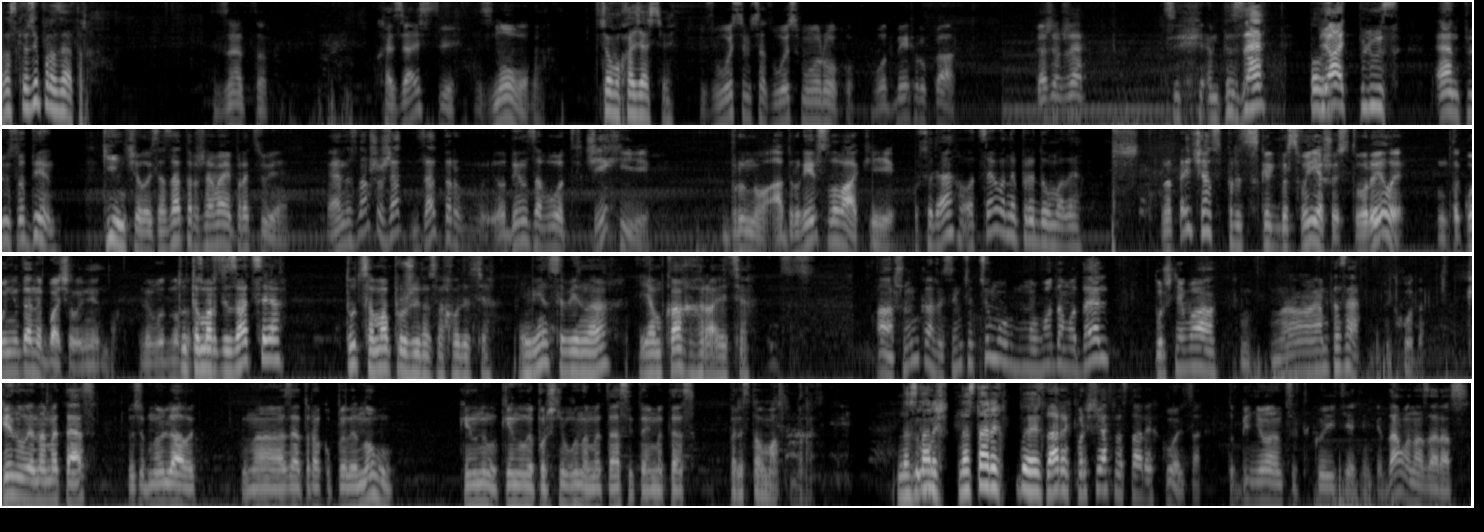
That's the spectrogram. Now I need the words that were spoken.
Розкажи про зетер. Зетто в хазяйстві з нового, В цьому хазяйстві. з 88-го року, в одних руках. Каже вже це МТЗ 5 плюс N плюс 1 кінчилося, Зетор живе і працює. Я не знав, що Зетор один завод в Чехії, Бруно, а другий в Словакії. Сюди, оце вони придумали. На той час якби своє щось створили. Ну, Такого ніде не бачили ні, ні в одному. Тут амортизація, тут сама пружина знаходиться. І він собі на ямках грається. А, що він каже? 77 года модель поршнева на МТЗ підходить. Кинули на МТЗ, тож обновляли. На Зетора купили нову, кинули, кинули поршневу на МТЗ і той МТЗ перестав масло брати. На старих, на старих е, старих поршнях на старих кольцах. Тобі нюанси такої техніки. Да, вона зараз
